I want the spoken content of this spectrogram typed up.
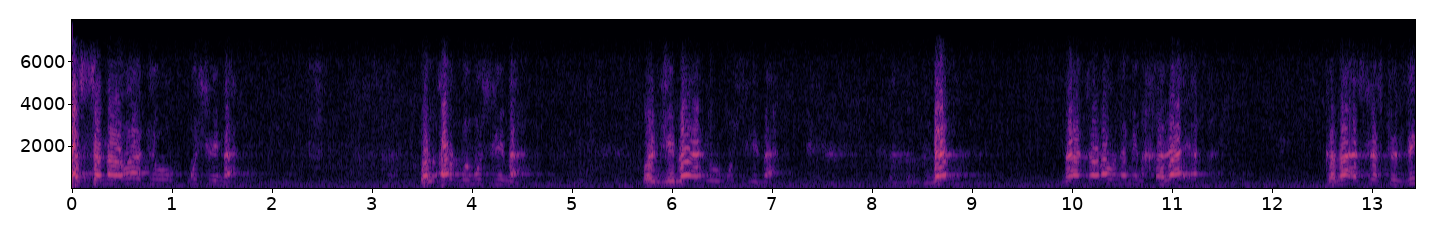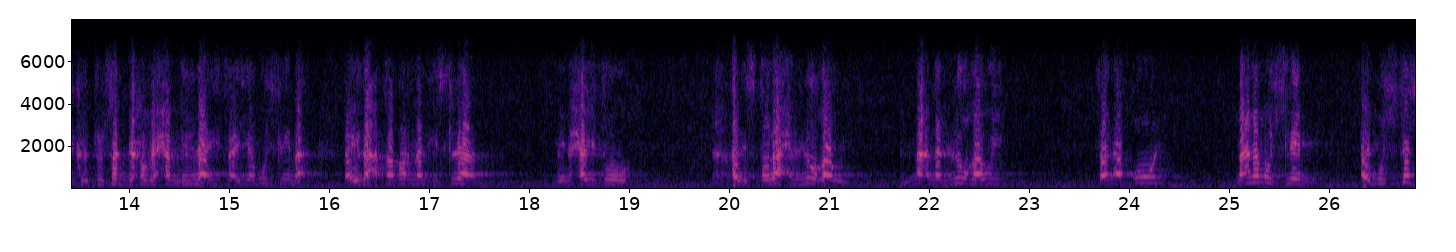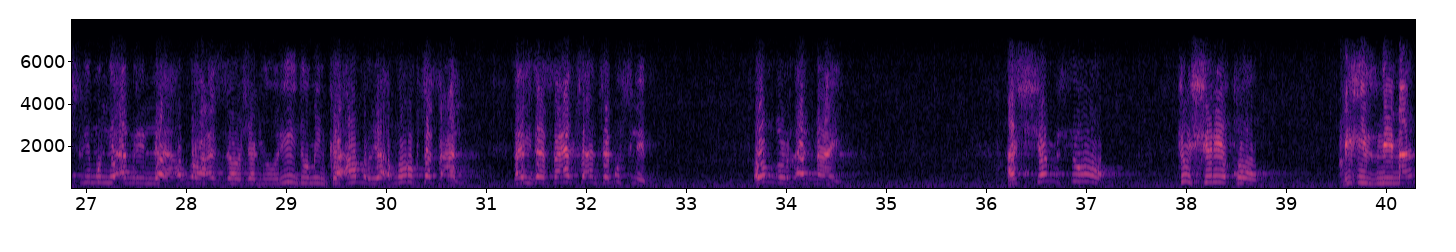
السماوات مسلمة والأرض مسلمة والجبال مسلمة بل ما ترون من خلائق كما أسلفت الذكر تسبح بحمد الله فهي مسلمة. فإذا اعتبرنا الإسلام من حيث الاصطلاح اللغوي المعنى اللغوي فنقول معنى مسلم. مستسلم لأمر الله. الله عز وجل يريد منك أمر يأمرك تفعل. فإذا فعلت فأنت مسلم. انظر الآن معي. الشمس تشرق بإذن من؟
